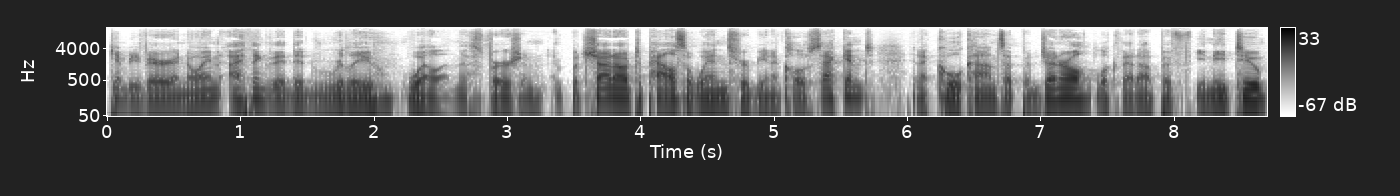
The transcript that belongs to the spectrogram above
can be very annoying, I think they did really well in this version. But shout out to Palace of Winds for being a close second and a cool concept in general. Look that up if you need to.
